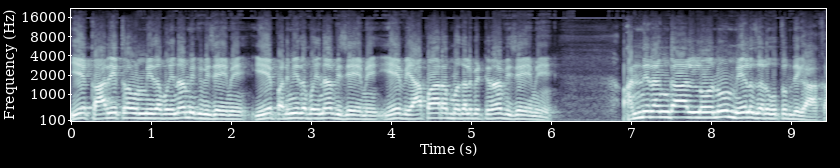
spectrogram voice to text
ఏ కార్యక్రమం మీద పోయినా మీకు విజయమే. ఏ పని మీద పోయినా విజయమే. ఏ వ్యాపారం మొదలుపెట్టినా విజయమే. అన్ని రంగాల్లోనూ మేలు జరుగుతుంది గాక.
